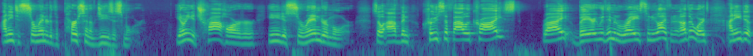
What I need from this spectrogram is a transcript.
I need to surrender to the person of Jesus more. You don't need to try harder, you need to surrender more. So I've been crucified with Christ, right? Buried with Him and raised to new life. In other words, I need to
